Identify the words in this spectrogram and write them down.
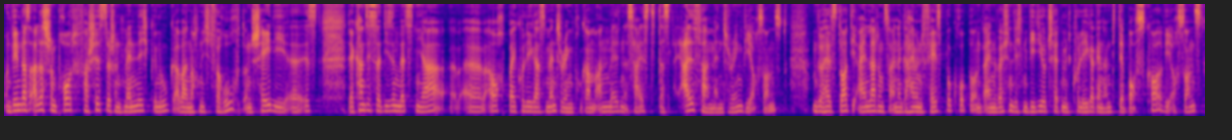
Und wem das alles schon protofaschistisch und männlich genug, aber noch nicht verrucht und shady äh, ist, der kann sich seit diesem letzten Jahr äh, auch bei Kollegas Mentoring-Programm anmelden. Es heißt das Alpha-Mentoring, wie auch sonst. Und du hältst dort die Einladung zu einer geheimen Facebook-Gruppe und einen wöchentlichen Videochat mit Kollega genannt, der Boss Call, wie auch sonst.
